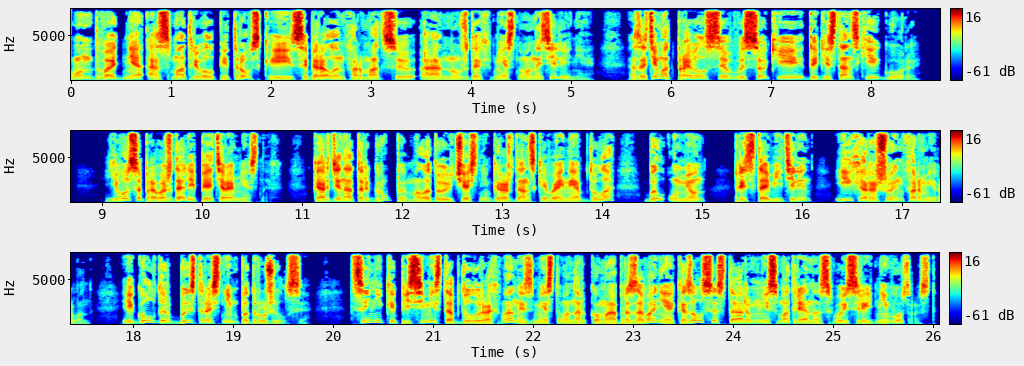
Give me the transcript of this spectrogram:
Он два дня осматривал Петровск и собирал информацию о нуждах местного населения, а затем отправился в высокие Дагестанские горы. Его сопровождали пятеро местных. Координатор группы, молодой участник гражданской войны Абдулла, был умен, представителен и хорошо информирован, и Голдер быстро с ним подружился. Циник и пессимист Абдул-Рахман из местного наркома образования оказался старым, несмотря на свой средний возраст,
